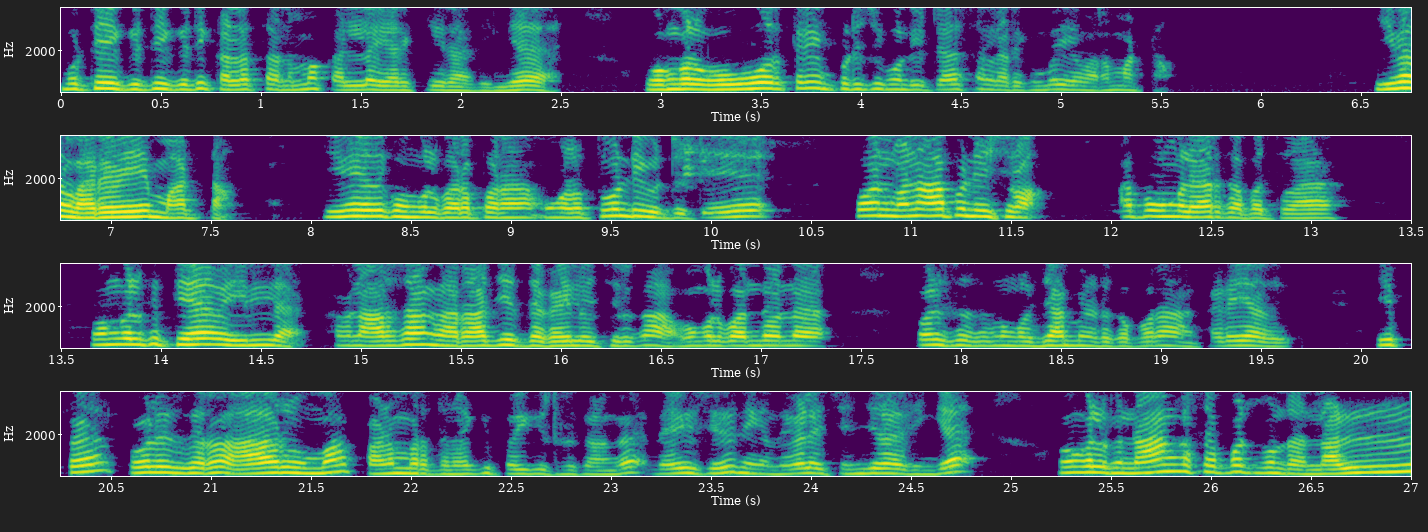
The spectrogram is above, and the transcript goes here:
முட்டையை கிட்டி கிட்டி கள்ளத்தனமாக கல்லை இறக்கிடாதீங்க உங்களை ஒவ்வொருத்தரையும் பிடிச்சு கொண்டு ஸ்டேஷனில் அடைக்கும்போது இவன் வரமாட்டான். இவன் வரவே மாட்டான். இவன் எதுக்கு உங்களுக்கு வரப்போகிறான் உங்களை தூண்டி விட்டுட்டு ஃபோன் பண்ணால் ஆஃப் பண்ணி வச்சிருவான். அப்போ உங்களை யார் காப்பாற்றுவா உங்களுக்கு தேவை இல்லை. அவன் அரசாங்கம் ராஜ்யத்தை கையில் வச்சுருக்கான். உங்களுக்கு வந்தோடனே போலீஸ் ஸ்டேஷன் உங்களை ஜாமீன் எடுக்க போகிறான் கிடையாது. இப்போ போலீஸ்காரர் ஆர்வமாக பனைமரத்தை நோக்கி போய்கிட்டு இருக்காங்க. தயவுசெய்து நீங்கள் அந்த வேலையை செஞ்சிடாதீங்க. உங்களுக்கு நாங்கள் சப்போர்ட் பண்ணுறோம் நல்ல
